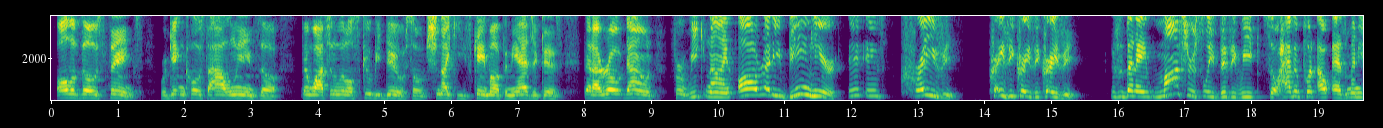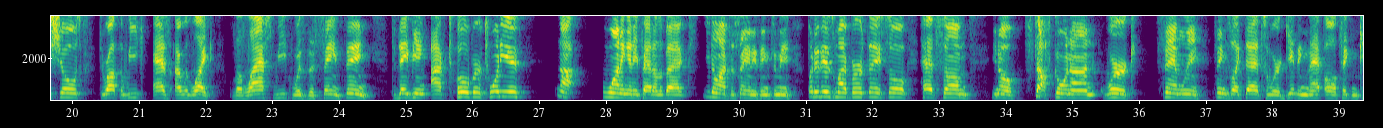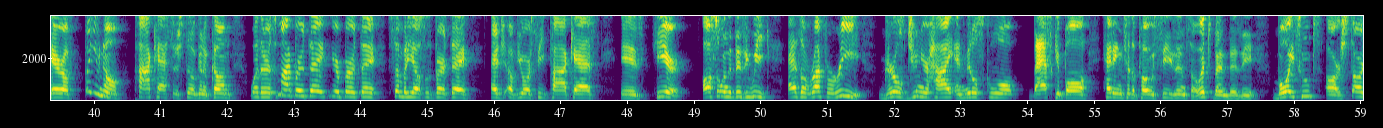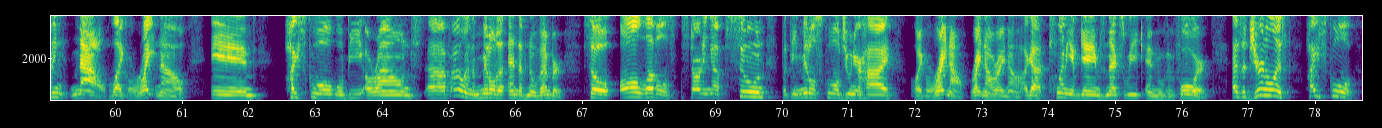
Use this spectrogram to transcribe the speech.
All of those things. We're getting close to Halloween, so been watching a little Scooby Doo. So Schnikes came up in the adjectives that I wrote down for week nine already being here. It is crazy. Crazy, crazy, crazy. This has been a monstrously busy week, so I haven't put out as many shows throughout the week as I would like. The last week was the same thing. Today being October 20th, not wanting any pat on the backs. You don't have to say anything to me, but it is my birthday, so had some, you know, stuff going on, work, family, things like that. So we're getting that all taken care of. But you know, podcasts are still going to come, whether it's my birthday, your birthday, somebody else's birthday. Edge of Your Seat podcast is here. Also, in the busy week, as a referee, girls junior high and middle school basketball heading to the postseason, so it's been busy. Boys hoops are starting now, like right now, and high school will be around uh, probably in the middle to end of November. So all levels starting up soon, but the middle school, junior high like right now, right now, right now. I got plenty of games next week and moving forward. As a journalist, high school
